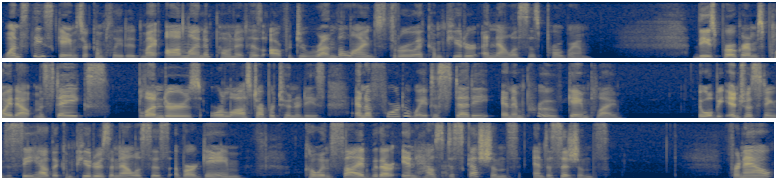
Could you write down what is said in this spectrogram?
Once these games are completed, my online opponent has offered to run the lines through a computer analysis program. These programs point out mistakes, blunders, or lost opportunities and afford a way to study and improve gameplay. It will be interesting to see how the computer's analysis of our game coincide with our in-house discussions and decisions. For now,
